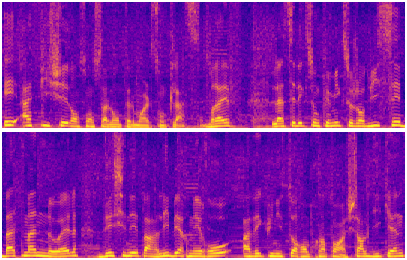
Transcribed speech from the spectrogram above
et afficher dans son salon tellement elles sont classe. Bref, la sélection comics aujourd'hui c'est Batman Noël, dessiné par Libermero avec une histoire empruntant à Charles Dickens.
